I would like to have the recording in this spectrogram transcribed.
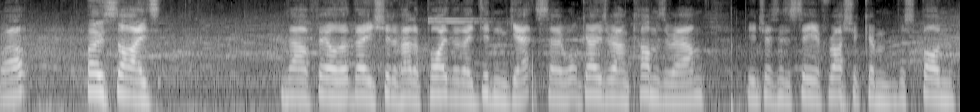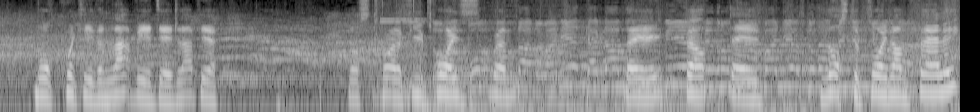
Well, both sides now feel that they should have had a point that they didn't get. So what goes around comes around. Be interesting to see if Russia can respond more quickly than Latvia did. Latvia lost quite a few points when they felt they lost a point unfairly.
